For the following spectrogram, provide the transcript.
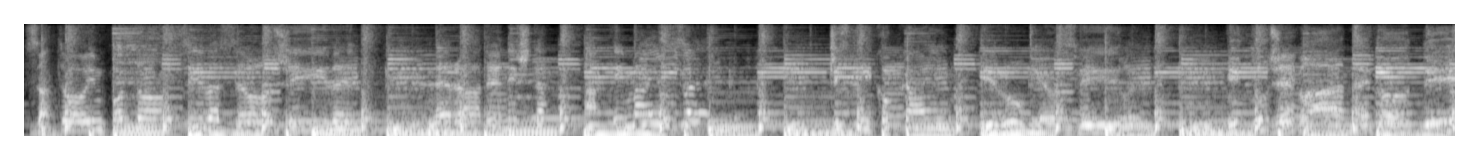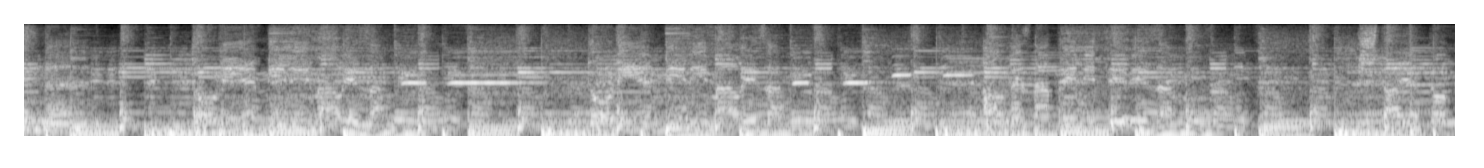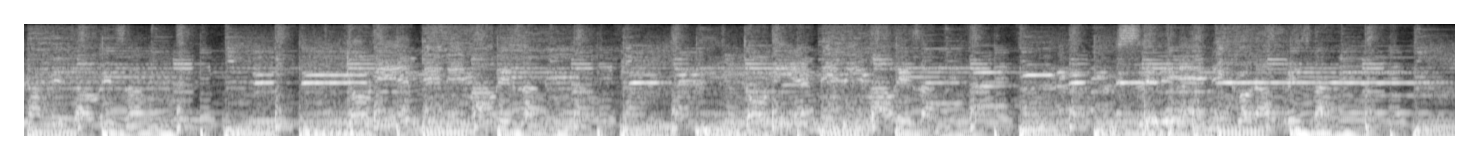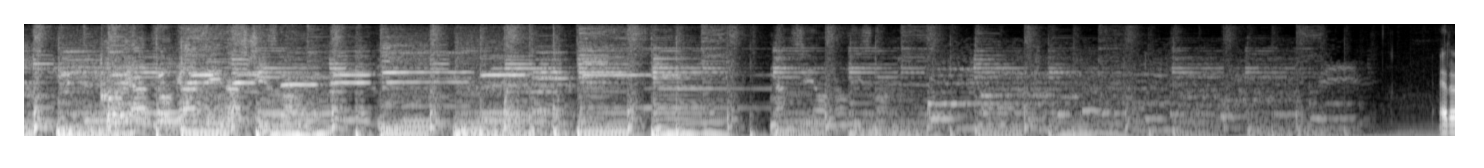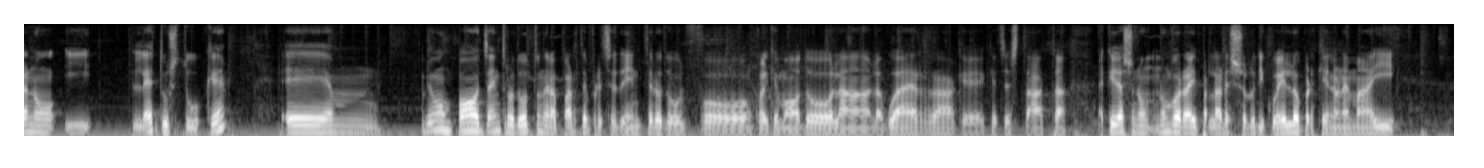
Zato im potomci veselo žive erano i Le Tustuche e mm, abbiamo un po' già introdotto nella parte precedente, Rodolfo, in qualche modo la, la guerra che, che c'è stata. Ecco, io adesso non, non vorrei parlare solo di quello perché non è mai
